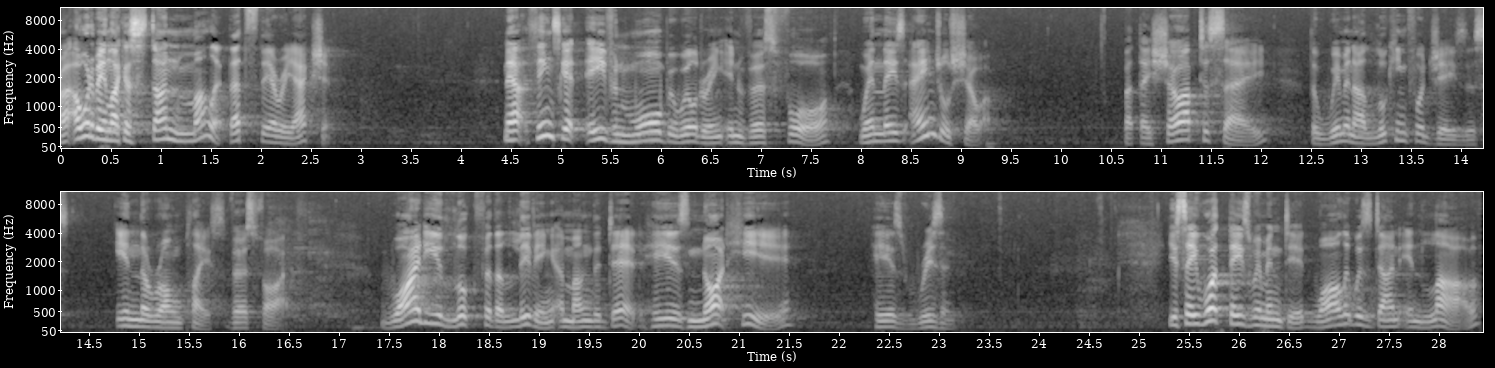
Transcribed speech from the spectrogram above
Right? I would have been like a stunned mullet. That's their reaction. Now, things get even more bewildering in verse 4 when these angels show up. But they show up to say the women are looking for Jesus in the wrong place. Verse 5. Why do you look for the living among the dead? He is not here, he is risen. You see, what these women did, while it was done in love,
